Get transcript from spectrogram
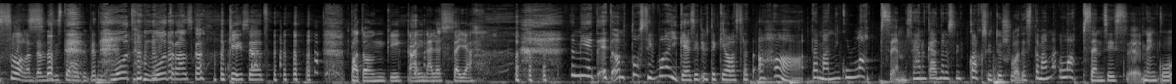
Suolan tämmöisiä stereotypioita. muut, muut ranskan kliseet. Patonki kainalössä ja... Niin, että et on tosi vaikea sitten yhtäkkiä olla sillä, että ahaa, tämän niin kuin lapsen, sehän on käytännössä niin 21-vuotias, tämän lapsen siis, niin kuin,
